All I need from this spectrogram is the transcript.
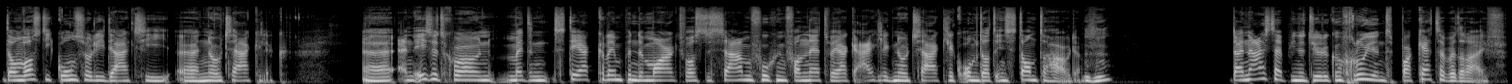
dan was die consolidatie noodzakelijk. Uh, en is het gewoon met een sterk krimpende markt, was de samenvoeging van netwerken eigenlijk noodzakelijk om dat in stand te houden. Mm -hmm. Daarnaast heb je natuurlijk een groeiend pakkettenbedrijf.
